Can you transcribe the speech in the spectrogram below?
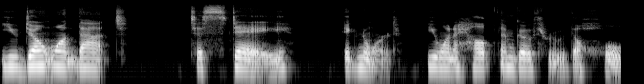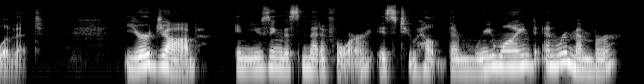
You don't want that to stay ignored. You want to help them go through the whole of it. Your job in using this metaphor is to help them rewind and remember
